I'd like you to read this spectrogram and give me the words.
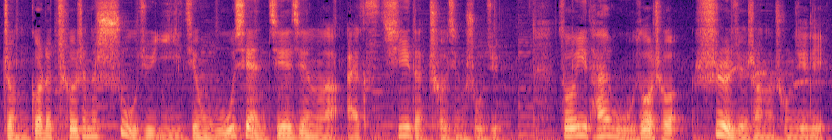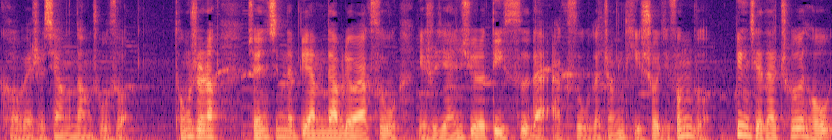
整个的车身的数据已经无限接近了 X7 的车型数据。作为一台五座车，视觉上的冲击力可谓是相当出色。同时呢，全新的 BMW X5 也是延续了第四代 X5 的整体设计风格，并且在车头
